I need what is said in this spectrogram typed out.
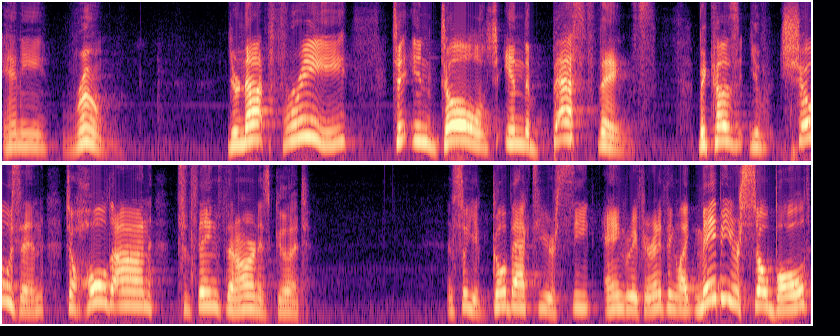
any room. You're not free to indulge in the best things because you've chosen to hold on to things that aren't as good. And so you go back to your seat angry if you're anything like, maybe you're so bold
